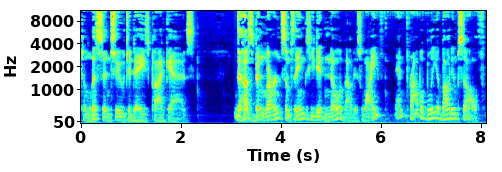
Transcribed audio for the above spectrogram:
to listen to today's podcast. The husband learned some things he didn't know about his wife and probably about himself.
